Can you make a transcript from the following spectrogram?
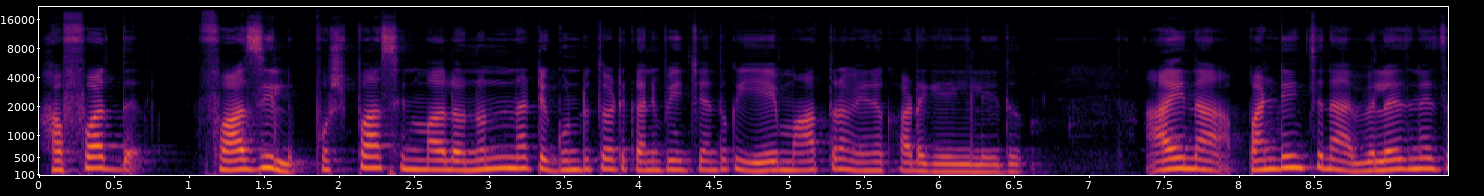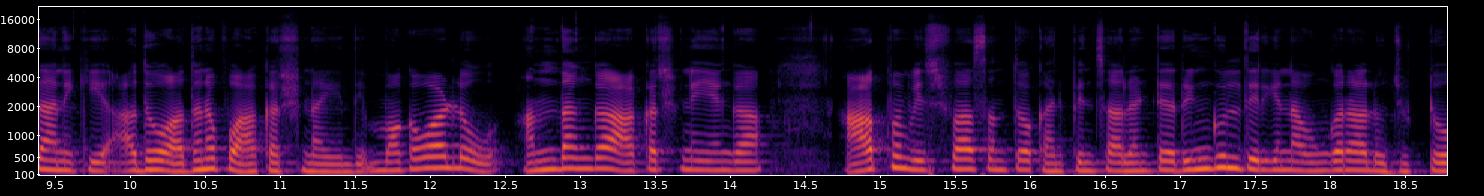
హఫద్ ఫాజిల్ పుష్ప సినిమాలో నున్నటి గుండుతోటి కనిపించేందుకు ఏమాత్రం వెనుకాడగేయలేదు ఆయన పండించిన విలనిజానికి అదో అదనపు ఆకర్షణ అయింది. మగవాళ్ళు అందంగా ఆకర్షణీయంగా ఆత్మవిశ్వాసంతో కనిపించాలంటే రింగులు తిరిగిన ఉంగరాలు జుట్టో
